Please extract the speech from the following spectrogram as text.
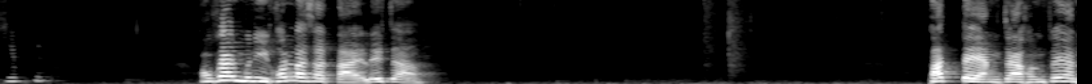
คลิปเนี่ยของแฟนมื้อนี้คนละสไตล์เลยจ้าพัดแตงจ้าของแฟน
